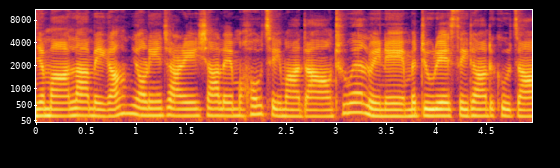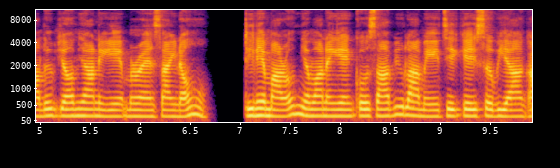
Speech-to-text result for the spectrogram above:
မြန်မာလာမေကမျောလင်းကြတဲ့ရှားလဲမဟုတ်ချိန်မှတောင်ထူးအန်လွင်နဲ့မတူတဲ့စိတ်ထားတစ်ခုကြောင့်လူပြောများနေတဲ့မရန်ဆိုင်တော့ဒီနေ့မှာတော့မြန်မာနိုင်ငံကိုစားပြုလာမေ JK ဆိုဗီယာက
